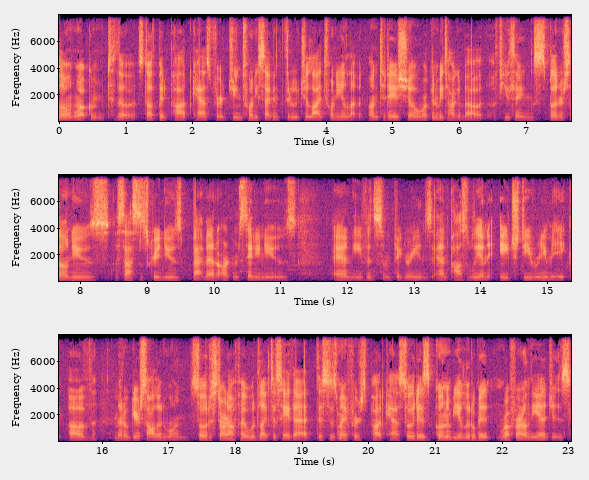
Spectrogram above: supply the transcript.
Hello and welcome to the StealthBit podcast for June 22nd through July 2011. On today's show, we're going to be talking about a few things Splinter Cell news, Assassin's Creed news, Batman Arkham City news, and even some figurines, and possibly an HD remake of Metal Gear Solid 1. So, to start off, I would like to say that this is my first podcast, so it is going to be a little bit rough around the edges.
